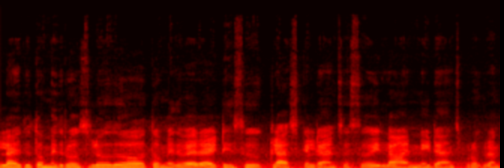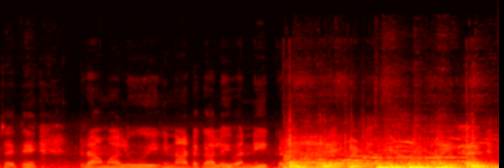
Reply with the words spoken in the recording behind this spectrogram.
ఇలా అయితే తొమ్మిది రోజులు తొమ్మిది వెరైటీస్ క్లాసికల్ డాన్సెస్ ఇలా అన్ని డ్యాన్స్ ప్రోగ్రామ్స్ అయితే డ్రామాలు ఈ నాటకాలు ఇవన్నీ ఇక్కడ ఏర్పాటు చేస్తారన్నమాట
